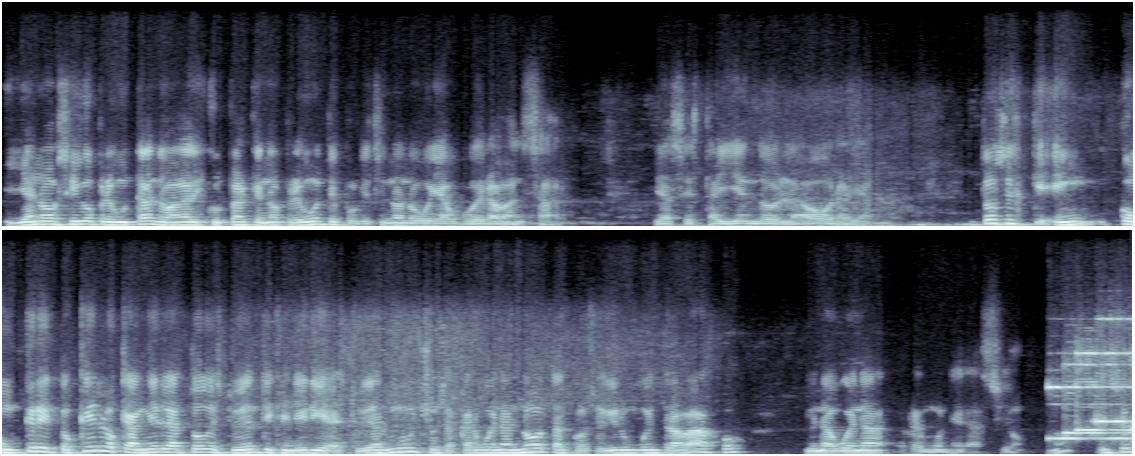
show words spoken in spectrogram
Y ya no sigo preguntando, van a disculpar que no pregunte porque si no, no voy a poder avanzar. Ya se está yendo la hora ya. Entonces, en concreto, ¿qué es lo que anhela todo estudiante de ingeniería? Estudiar mucho, sacar buenas notas, conseguir un buen trabajo y una buena remuneración. Eso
